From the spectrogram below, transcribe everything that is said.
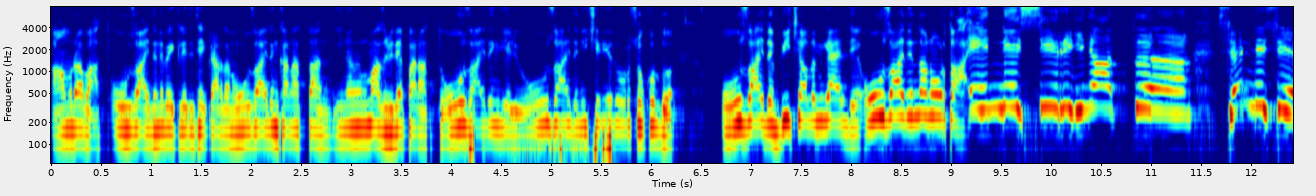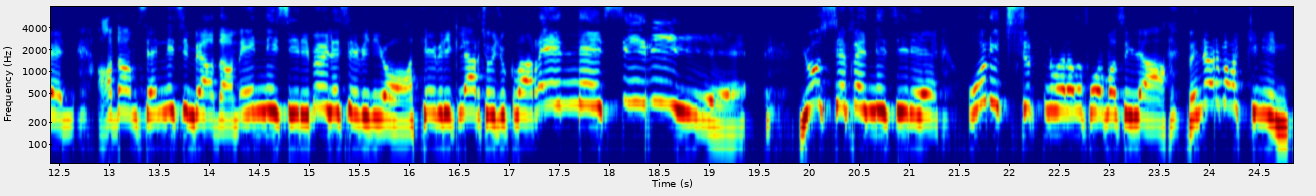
Amrabat. Oğuz Aydın'ı bekledi tekrardan. Oğuz Aydın kanattan inanılmaz bir depar attı. Oğuz Aydın geliyor. Oğuz Aydın içeriye doğru sokuldu. Oğuz Aydın bir çalım geldi. Oğuz Aydın'dan orta. Ennesiri yine attı. Sen nesin? Adam sen nesin be adam? Ennesiri böyle seviniyor. Tebrikler çocuklar. Ennesiri. Yosef Ennesiri 13 sırt numaralı formasıyla Fenerbahçe'nin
